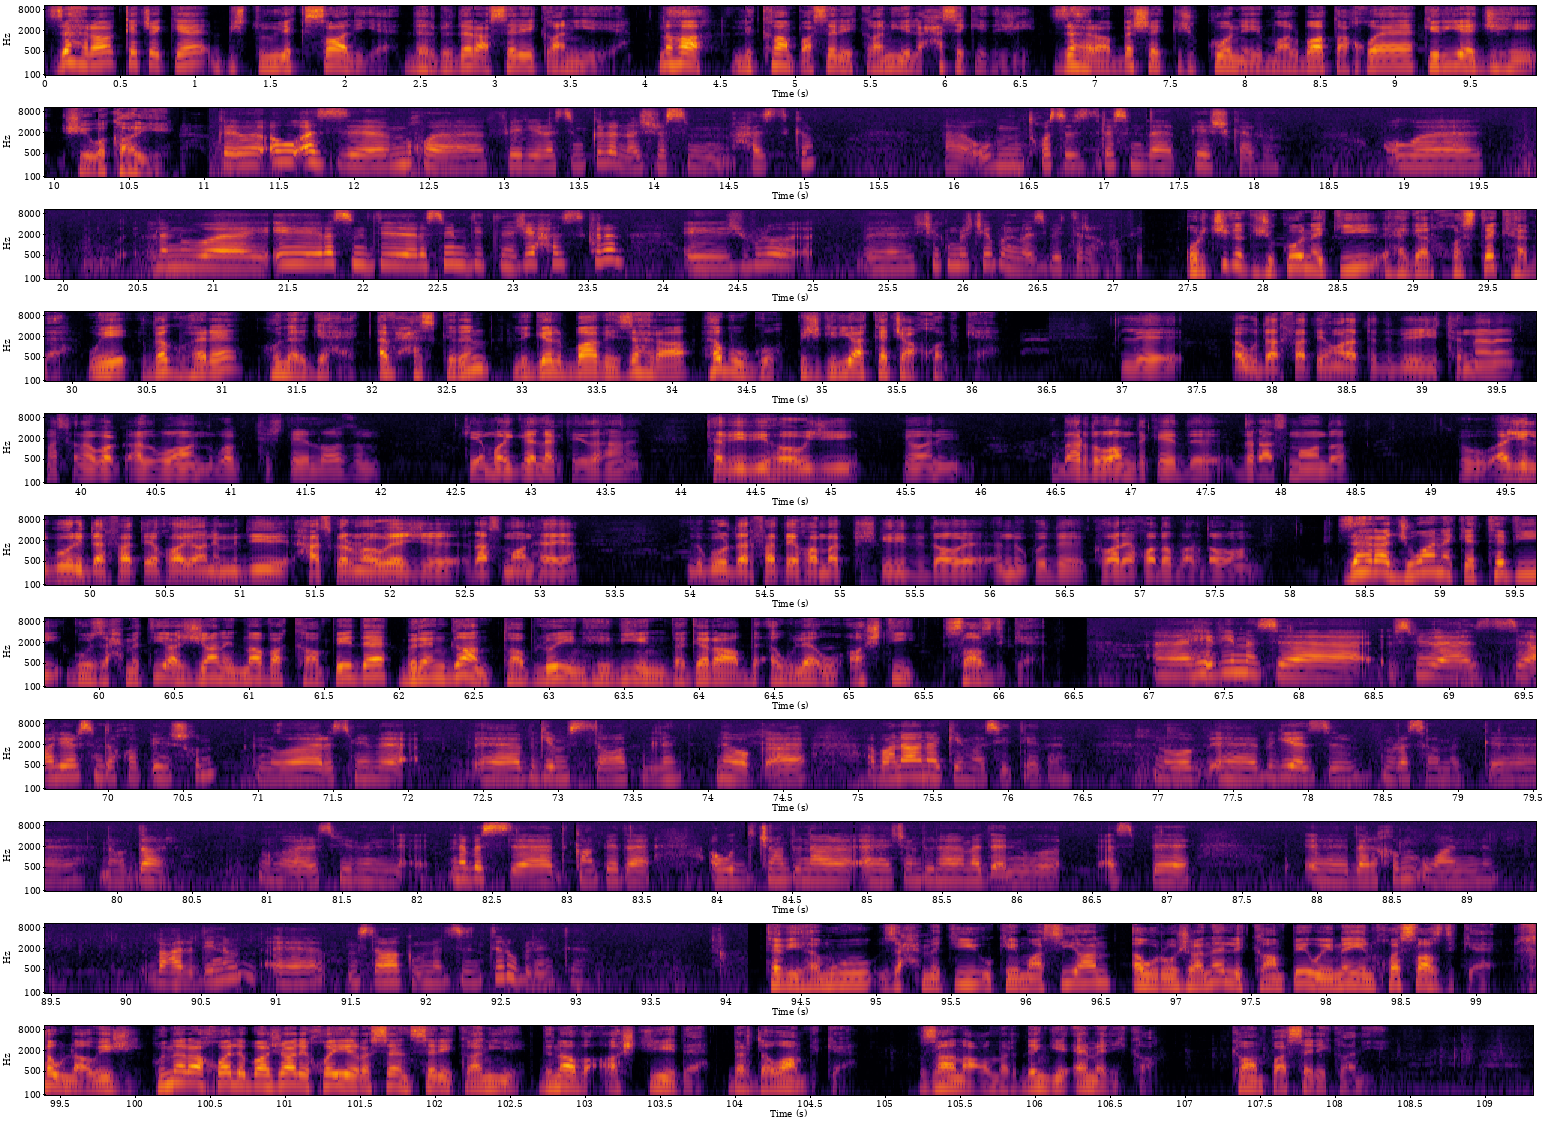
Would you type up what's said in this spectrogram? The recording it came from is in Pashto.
زهرا كچكه 21 ساليه دربدر اسري قانيه نها لکام پاسری کانی لحسه زهرا بشك جكوني بشک جکونه مالباتا خواه کریه جه شیوکاریه او از مخوا فیری رسم کلا ناج رسم حزد کم و متخواست از رسم در پیش کرم و لنو ای رسم دي رسم دی تنجی حزد کرن ای شي شیک مرچه بون نوز قورچیکە ji هەگەر خستێک هەبە wê vegguhere hunergehek ev hezkirin li gel bavê zehra hebû goh pişgiriya keça xwe bike li ew derfetê hora te dibêjî tinene mesela wek elwan wek tiştê lazim kêmoy gelek tê de hene tevî vî hawî jî yanî berdewam dike di rasmanda û ez jî li gorî derfetê xwa yanî midî hezkirin wê ji rasman heye لگور در فتح خواه ما پیشگیری دیداوه انو که ده کار خواه ده بردوام بید زهرا جوانکه تفی گو زحمتی اجیان ناوا کامپی ده برنگان تابلوین هیوین وگرا به اولا و آشتی ساز دیکه هیویم از رسمی از آلی رسم ده خواه پیشخم نو رسمی بگیم استواک بلند نوک اوانا انا کیم هسیتی دن نو بگی از رسامک نافدار رسمي من نبس كامبيدا او تشاندونا تشاندونا مد انه اسب درخم وان بعرضينم مستواك من سنتر وبلنت تەوی هەموو زەحمەتی و کێماسیان ئەو ڕۆژانە لە کامپی وێنەیەن خوێ ساز دکە خەو ناوێژی هوەراخوا لە باژارێ خۆی ڕسەن سەرێکانیە دناوە ئاشتیێدە بەردەوام بکە زانا عمردەنگی ئەمریکا کامپا سەرێکانیە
